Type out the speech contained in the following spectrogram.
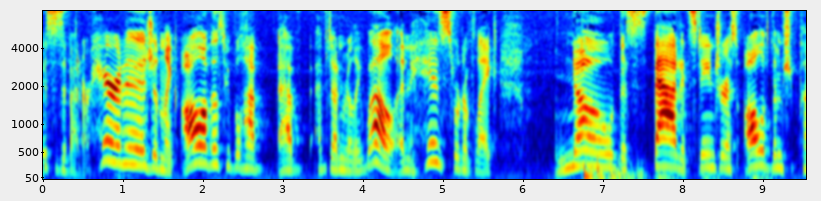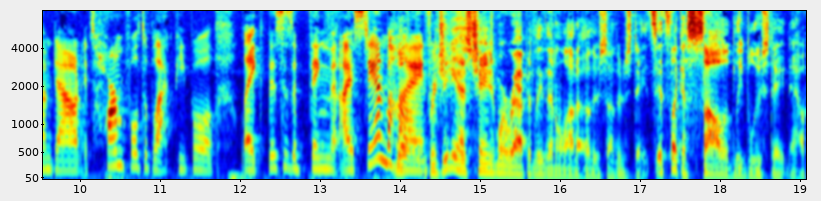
"This is about our heritage," and like all of those people have have have done really well. And his sort of like no, this is bad, it's dangerous, all of them should come down, it's harmful to black people. Like, this is a thing that I stand Well, behind. Virginia has changed more rapidly than a lot of other southern states. It's like a solidly blue state now.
